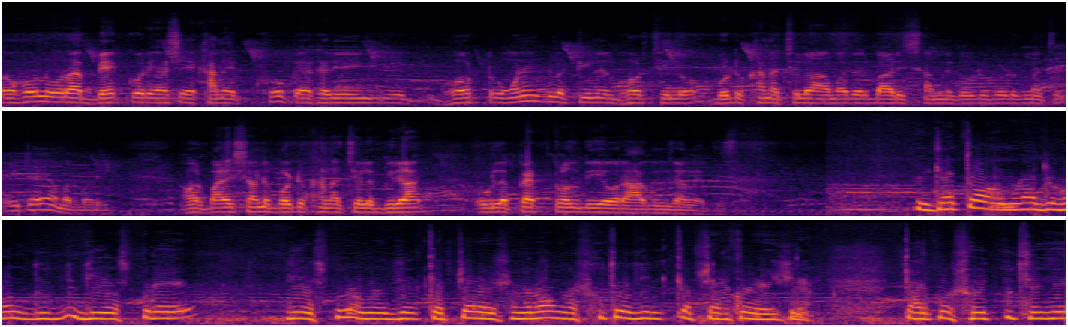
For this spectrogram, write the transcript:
তখন ওরা ব্যাক করে আসে, এখানে খুব এখানে এই ঘর অনেকগুলো টিনের ঘর ছিল, বৈঠকখানা ছিল, আমাদের বাড়ির সামনে গরু বৈঠকখানা ছিল, এটাই আমার বাড়ি। আমার বাড়ির সামনে বৈঠকখানা ছিল, বিরাট, ওগুলো পেট্রোল দিয়ে ওরা আগুন জ্বালিয়ে দিছে। এটা তো আমরা যখন দিনাজপুরে দিনাজপুর আমরা যে ক্যাপচার এসেছিলাম আমরা সতেরো দিন ক্যাপচার করে রেখেছিলাম। তারপর সৈয়দপুর থেকে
